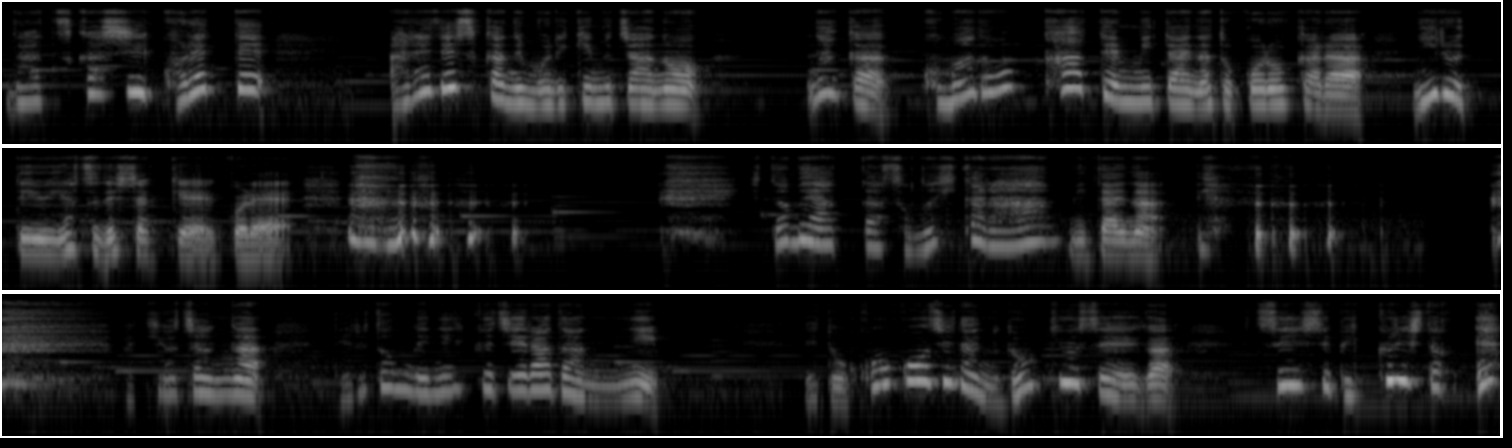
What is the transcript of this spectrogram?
懐かしい。これって、あれですかね、森キムちゃん。あの、なんか小窓カーテンみたいなところから見るっていうやつでしたっけこれ。一目会ったその日からみたいな。あきおちゃんがデルトン・ベニクジラ団に、えっと、高校時代の同級生が出演してびっくりした。え、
